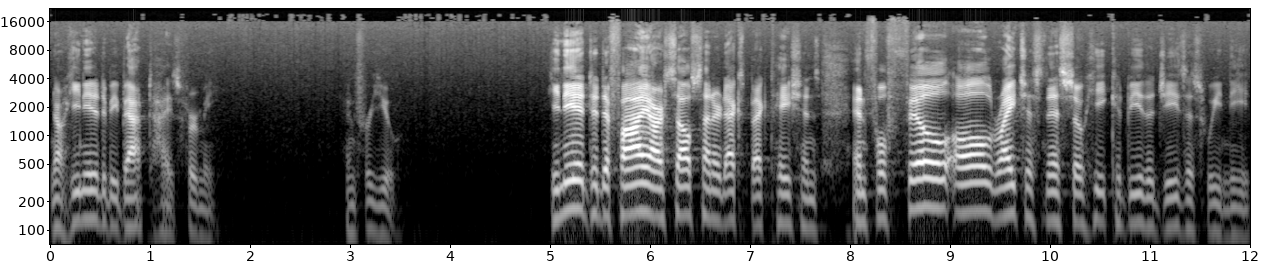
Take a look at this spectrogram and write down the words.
No, he needed to be baptized for me and for you. He needed to defy our self centered expectations and fulfill all righteousness so he could be the Jesus we need.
